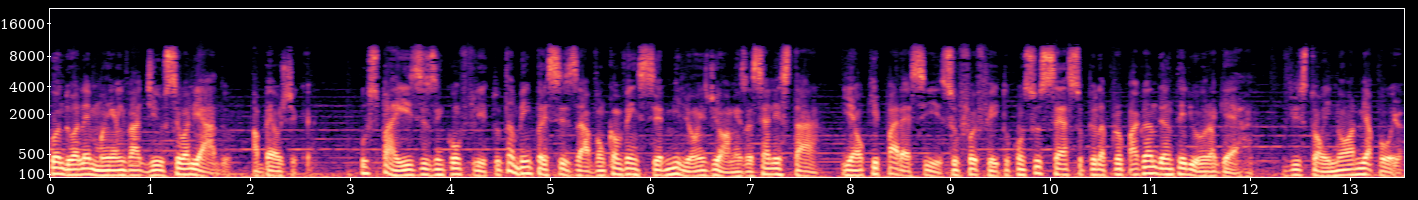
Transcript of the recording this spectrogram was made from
quando a Alemanha invadiu seu aliado, a Bélgica. Os países em conflito também precisavam convencer milhões de homens a se alistar, e ao que parece isso foi feito com sucesso pela propaganda anterior à guerra, visto ao enorme apoio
